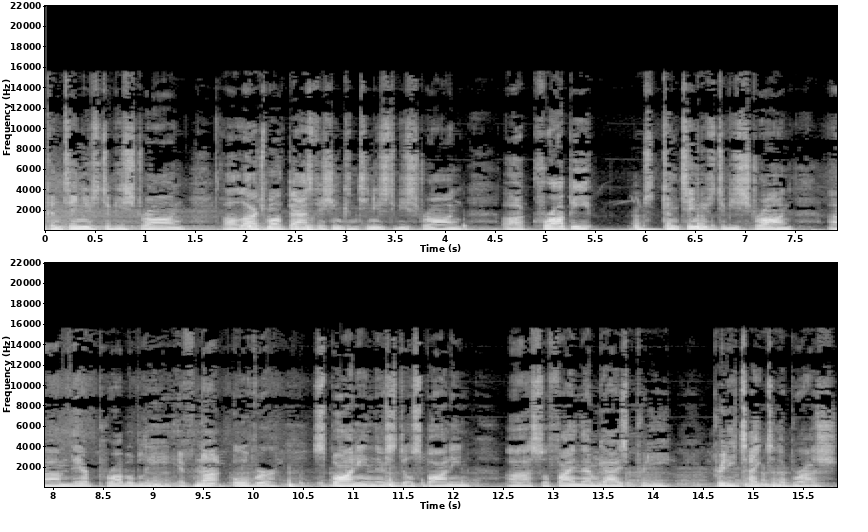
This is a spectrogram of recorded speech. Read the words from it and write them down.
continues to be strong. Uh, largemouth bass fishing continues to be strong. Uh, crappie continues to be strong. Um, they're probably, if not over spawning, they're still spawning. Uh, so find them guys pretty, pretty tight to the brush.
